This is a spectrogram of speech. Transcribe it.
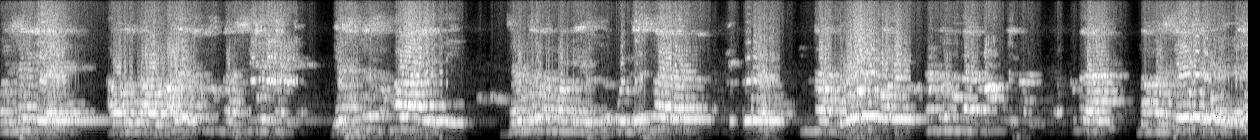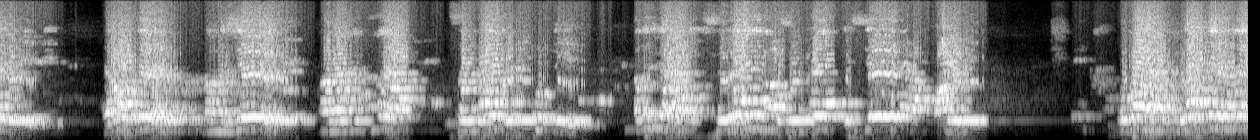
ಮನುಷ್ಯನಿಗೆ ಅವರು ನಾವು ಮಾಡಿದಂತಹ ಸೇವೆ ಎಷ್ಟು ಸಫಲವಾಗೈತಿ ಜನರು ನಮ್ಮನ್ನು ಎಷ್ಟು ಅನ್ನೋದಕ್ಕೆ ಇಂತಹ ಗೌರವಗಳು ಕಂಡು ಬಂದಾಗ ನಮ್ಮ ಸೇವೆ ಬೆಲೆ ಯಾವತ್ತೇ ನಮ್ಮ ಸೇವೆ ನಾವೇನಂದ್ರೆ ಸರ್ಕಾರದ ಕೊಡ್ತೀವಿ ಅದಕ್ಕೆ ಸರಿಯಾಗಿ ನಾವು ಸರ್ಕಾರಕ್ಕೆ ಸೇವೆಯನ್ನ ಮಾಡಬೇಕು ಒಬ್ಬ ಇಲಾಖೆ ಅಂದ್ರೆ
